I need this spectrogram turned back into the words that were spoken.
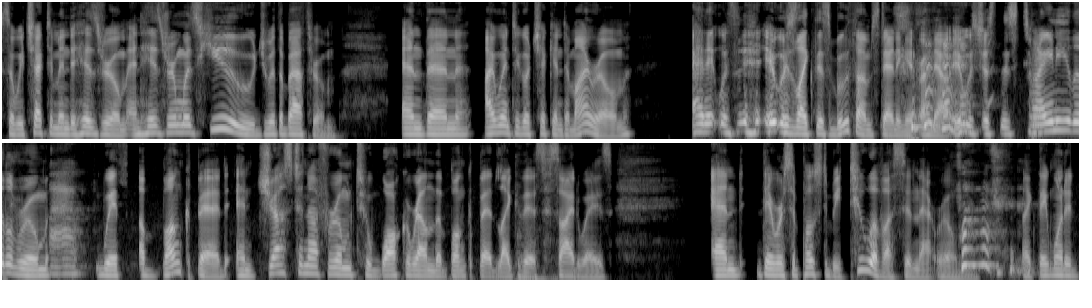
So we checked him into his room, and his room was huge with a bathroom. And then I went to go check into my room, and it was it was like this booth I'm standing in right now. It was just this tiny little room Wow. with a bunk bed and just enough room to walk around the bunk bed like this sideways. And there were supposed to be two of us in that room. What? Like they wanted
